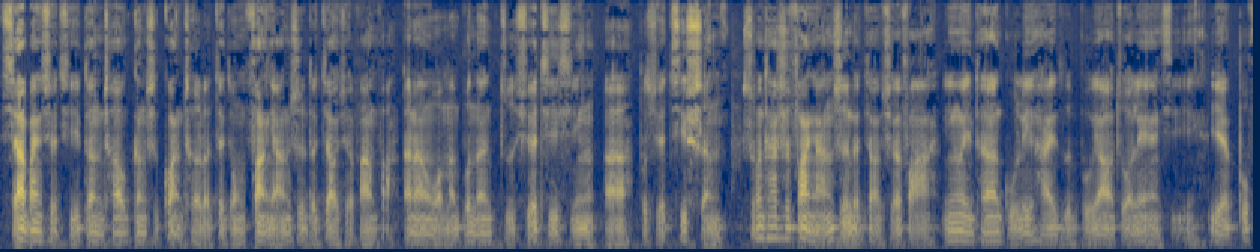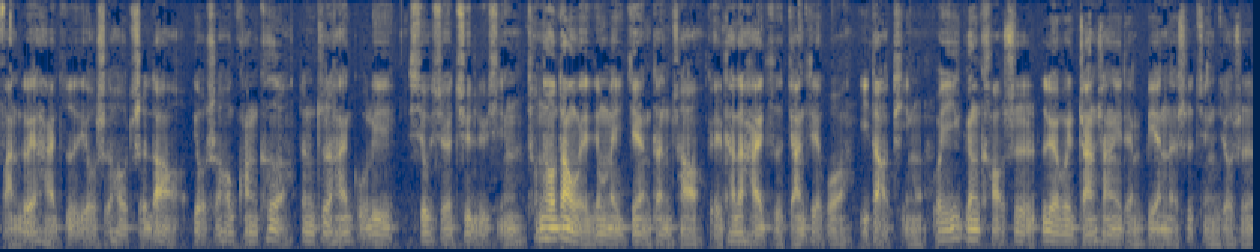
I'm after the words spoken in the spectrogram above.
下半学期，邓超更是贯彻了这种放羊式的教学方法。当然，我们不能只学其形而不学其神。说他是放羊式的教学法，因为他鼓励孩子不要做练习，也不反对孩子有时候迟到，有时候旷课，甚至还鼓励休学去旅行。从头到尾就没见邓超给他的孩子讲解过一道题目。唯一跟考试略微沾上一点边的事情就是。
